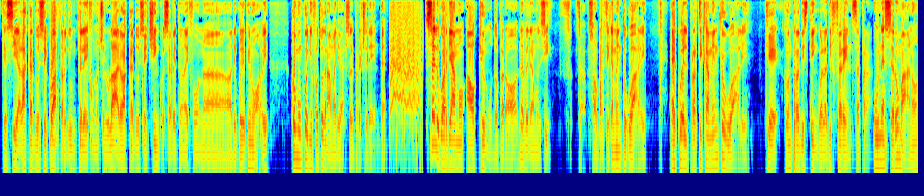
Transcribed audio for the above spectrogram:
che sia l'H264 di un telefono cellulare o H265 se avete un iPhone uh, di quelli più nuovi, Comunque ogni fotogramma è diverso dal precedente. Se lo guardiamo a occhio nudo, però, noi vedremo di sì, sono praticamente uguali. È quel praticamente uguali che contraddistingue la differenza tra un essere umano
